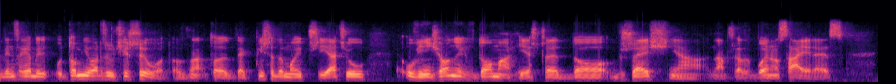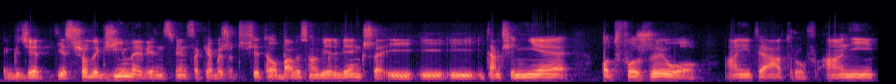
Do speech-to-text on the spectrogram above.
Więc jakby to mnie bardzo ucieszyło. To, to jak piszę do moich przyjaciół uwięzionych w domach jeszcze do września, na przykład w Buenos Aires, gdzie jest środek zimy, więc, więc tak jakby rzeczywiście te obawy są wiele większe i, i, i, i tam się nie otworzyło ani teatrów, ani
